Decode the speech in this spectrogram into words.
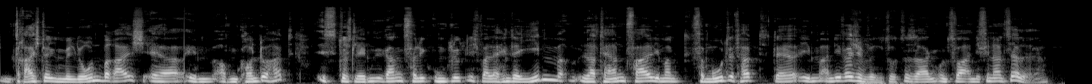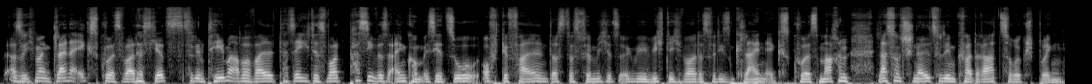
dreistelligen Millionenbereich er eben auf dem Konto hat. Ist durchs Leben gegangen, völlig unglücklich, weil er hinter jedem Laternenfall jemand vermutet hat, der ihm an die Wäsche will, sozusagen, und zwar an die finanzielle. Ja also ich meine, ein kleiner Exkurs war das jetzt zu dem Thema, aber weil tatsächlich das Wort passives Einkommen ist jetzt so oft gefallen, dass das für mich jetzt irgendwie wichtig war, dass wir diesen kleinen Exkurs machen. Lass uns schnell zu dem Quadrat zurückspringen.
